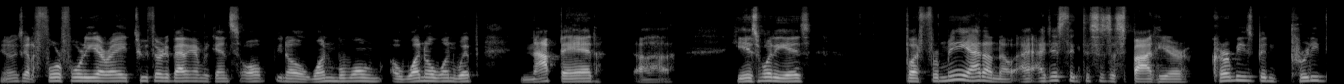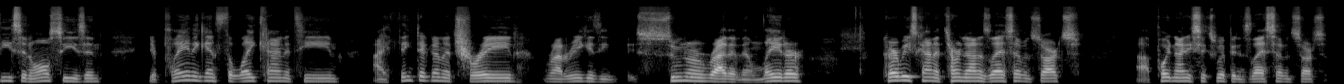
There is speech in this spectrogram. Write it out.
You know, he's got a 440 ERA, 230 batting average against all, you know, one one a 101 whip. Not bad. Uh, he is what he is. But for me, I don't know. I, I just think this is a spot here. Kirby's been pretty decent all season. You're playing against the light kind of team. I think they're going to trade Rodriguez sooner rather than later. Kirby's kind of turned on his last seven starts. Uh, 0.96 whip in his last seven starts.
